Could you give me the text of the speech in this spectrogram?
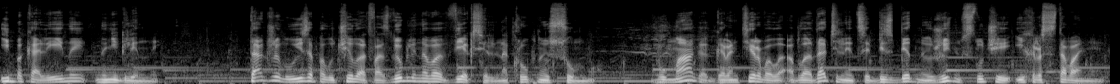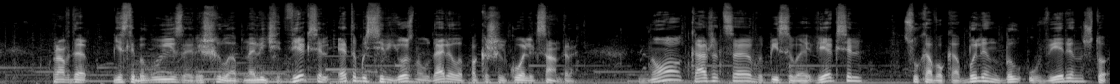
и бакалейный на Неглинной. Также Луиза получила от возлюбленного вексель на крупную сумму. Бумага гарантировала обладательнице безбедную жизнь в случае их расставания – Правда, если бы Луиза решила обналичить вексель, это бы серьезно ударило по кошельку Александра. Но, кажется, выписывая вексель, Сухово-Кобылин был уверен, что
